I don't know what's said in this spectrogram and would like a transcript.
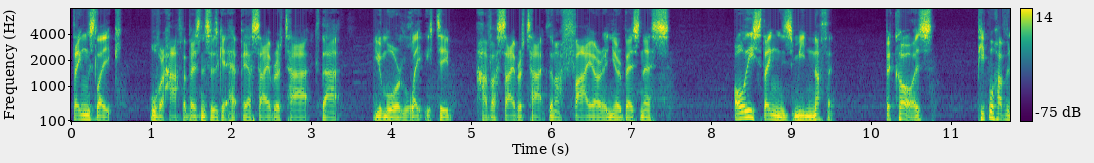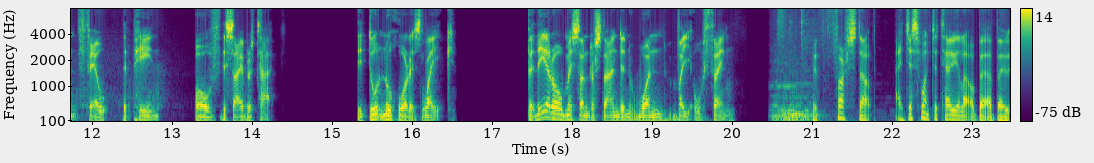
Things like over half of businesses get hit by a cyber attack, that you're more likely to have a cyber attack than a fire in your business. All these things mean nothing because people haven't felt the pain of the cyber attack. They don't know what it's like. But they are all misunderstanding one vital thing. But first up, I just want to tell you a little bit about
